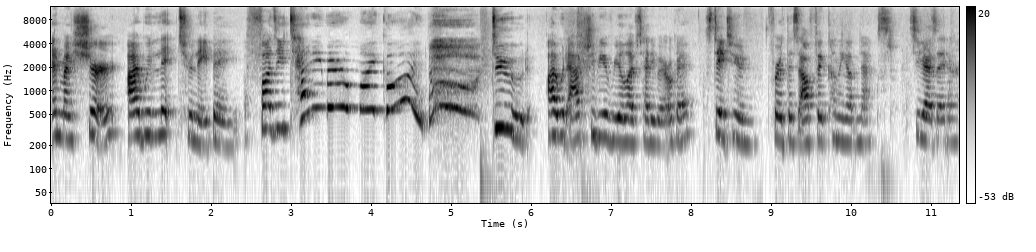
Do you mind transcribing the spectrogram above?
and my shirt, I would literally be a fuzzy teddy bear. Oh my god. I would actually be a real life teddy bear, okay? Stay tuned for this outfit coming up next. See you guys later.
